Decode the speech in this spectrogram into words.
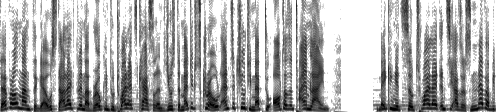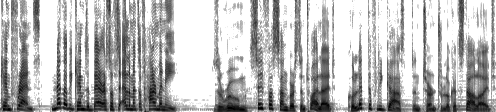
Several months ago, Starlight Glimmer broke into Twilight's castle and used the magic scroll and the map to alter the timeline, making it so Twilight and the others never became friends, never became the bearers of the elements of harmony. The room, save for Sunburst and Twilight, collectively gasped and turned to look at Starlight.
